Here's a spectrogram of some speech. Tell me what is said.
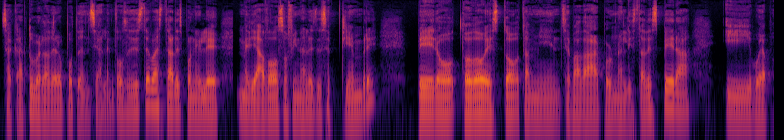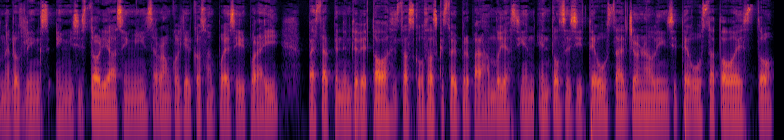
sacar tu verdadero potencial. Entonces este va a estar disponible mediados o finales de septiembre, pero todo esto también se va a dar por una lista de espera y voy a poner los links en mis historias, en mi Instagram, cualquier cosa puedes ir por ahí para estar pendiente de todas estas cosas que estoy preparando y haciendo. Entonces, si te gusta el journaling, si te gusta todo esto,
